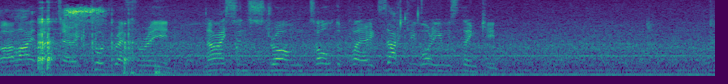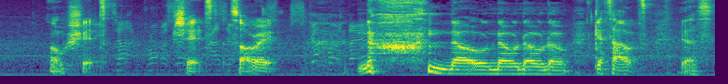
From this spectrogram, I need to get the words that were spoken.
I like that, Derek. Good refereeing. Nice and strong. Told the player exactly what he was thinking. Oh shit. Shit, sorry. was. Scuppered there. No, no, no, no, no. Get out. Yes,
